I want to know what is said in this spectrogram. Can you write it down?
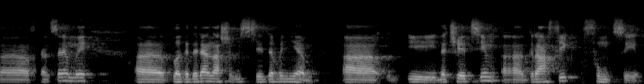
а, в конце мы, а, благодаря нашим исследованиям а, и начертим а, график функции.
